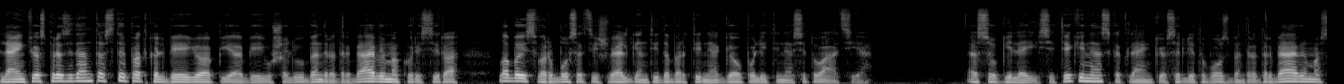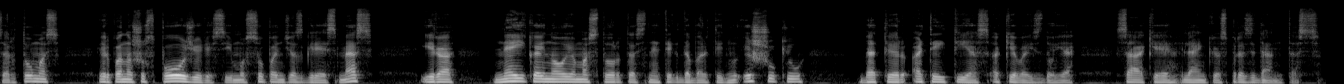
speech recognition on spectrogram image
Lenkijos prezidentas taip pat kalbėjo apie abiejų šalių bendradarbiavimą, kuris yra labai svarbus atsižvelgiant į dabartinę geopolitinę situaciją. Esu giliai įsitikinęs, kad Lenkijos ir Lietuvos bendradarbiavimas, artumas ir panašus požiūris į mūsų supančias grėsmes yra neįkainojamas turtas ne tik dabartinių iššūkių, bet ir ateities akivaizdoje, sakė Lenkijos prezidentas.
